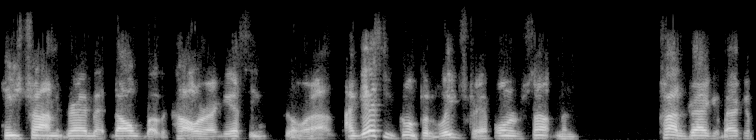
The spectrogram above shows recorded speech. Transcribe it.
he's trying to grab that dog by the collar. I guess he so uh, I guess he's going to put a lead strap on it or something and try to drag it back up.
